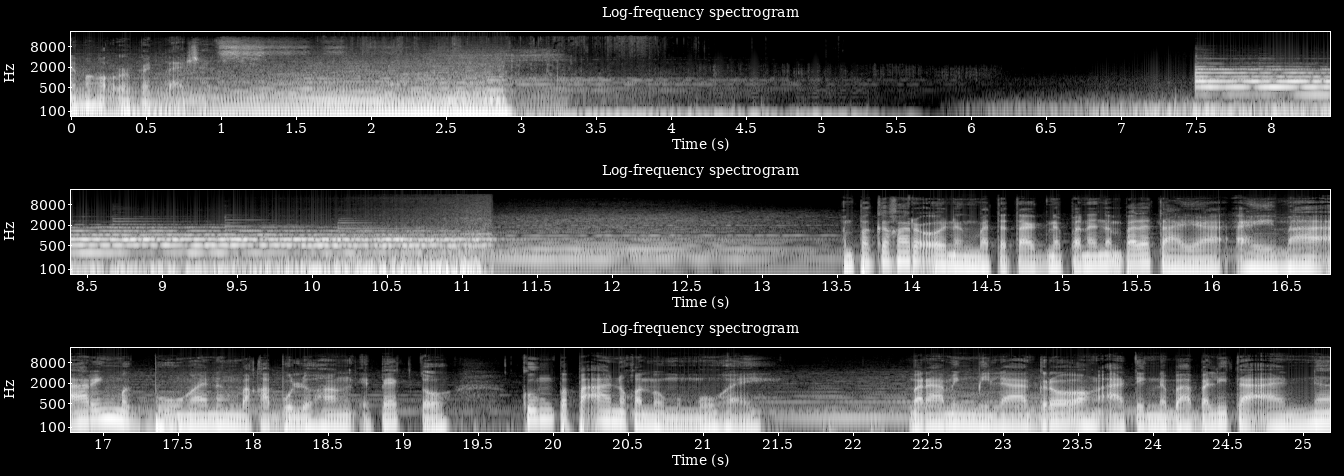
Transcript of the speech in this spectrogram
ng mga urban legends. Ang pagkakaroon ng matatag na pananampalataya ay maaaring magbunga ng makabuluhang epekto kung papaano ka mamumuhay. Maraming milagro ang ating nababalitaan na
